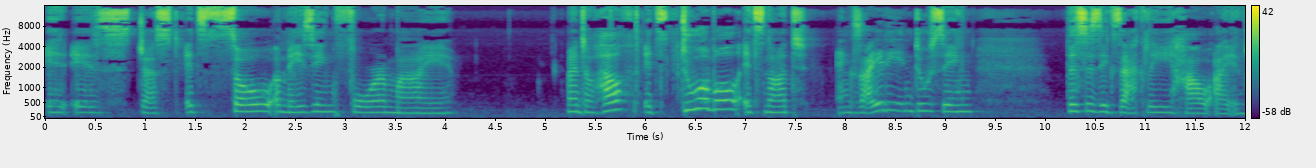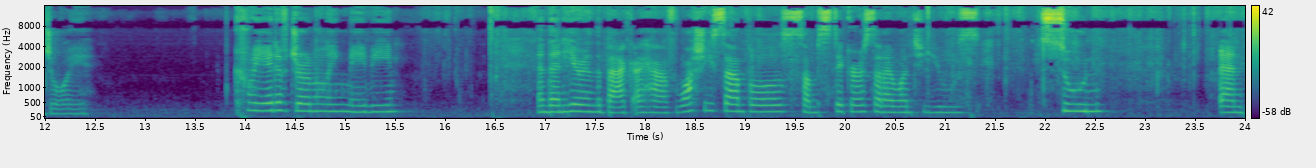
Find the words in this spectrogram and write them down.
it is just, it's so amazing for my mental health. It's doable. It's not anxiety inducing. This is exactly how I enjoy creative journaling maybe. And then here in the back, I have washi samples, some stickers that I want to use soon, and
